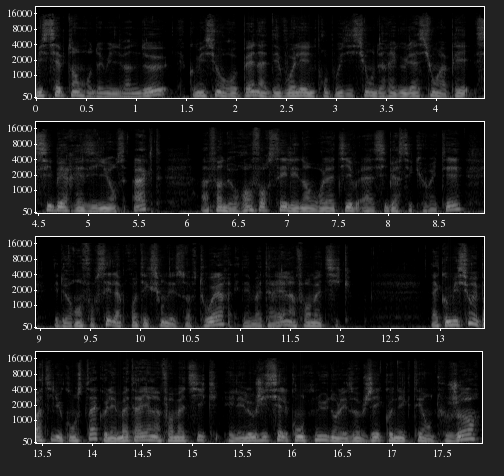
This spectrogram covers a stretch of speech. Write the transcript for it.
Mi-septembre 2022, la Commission européenne a dévoilé une proposition de régulation appelée Cyber Resilience Act afin de renforcer les normes relatives à la cybersécurité et de renforcer la protection des softwares et des matériels informatiques. La Commission est partie du constat que les matériels informatiques et les logiciels contenus dans les objets connectés en tout genre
